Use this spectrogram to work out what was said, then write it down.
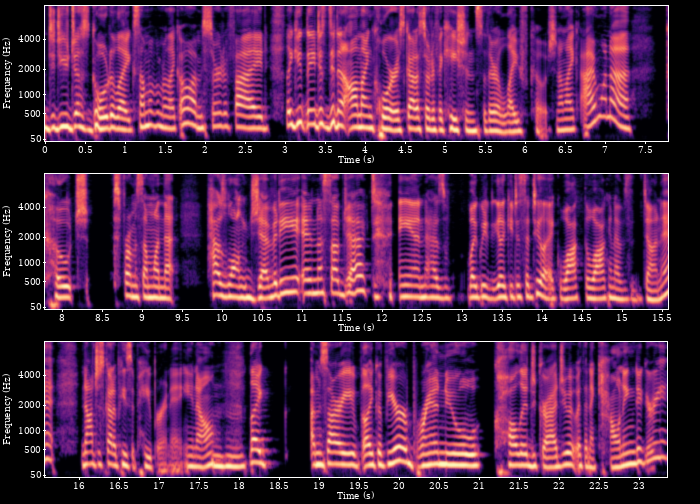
did you just go to like some of them are like, "Oh, I'm certified." Like you, they just did an online course, got a certification so they're a life coach. And I'm like, I want to coach from someone that has longevity in a subject and has like we like you just said too like walk the walk and have done it not just got a piece of paper in it you know? Mhm. like i'm sorry like if you're a brand new college graduate with an accounting degree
